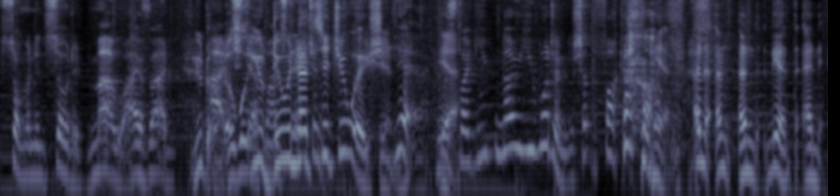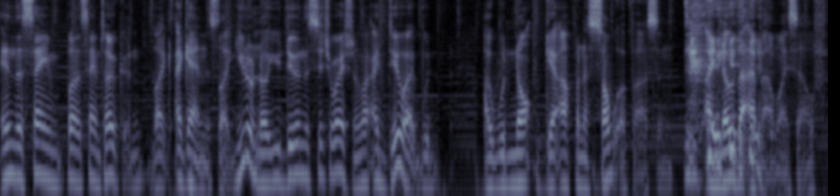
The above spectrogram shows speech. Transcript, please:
someone insulted my wife, I'd you don't I'd know what you do in that situation. Yeah, yeah. It's like you no, you wouldn't. Shut the fuck up. Yeah, and and, and yeah, and in the same by the same token, like again, it's like you don't know you do in the situation. I'm like I do, I would. I would not get up and assault a person. I know that about myself.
